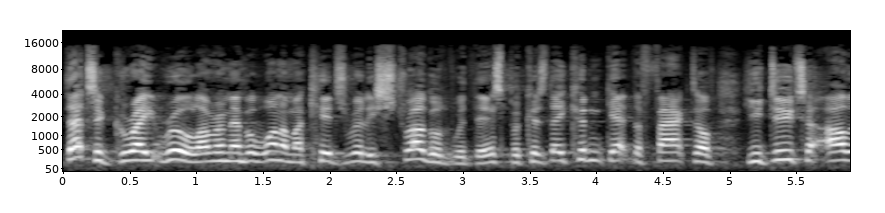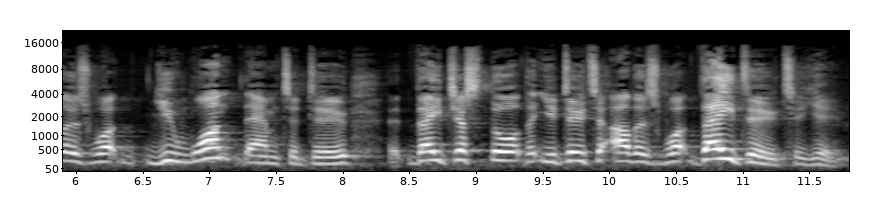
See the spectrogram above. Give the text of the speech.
That's a great rule. I remember one of my kids really struggled with this because they couldn't get the fact of you do to others what you want them to do. They just thought that you do to others what they do to you.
